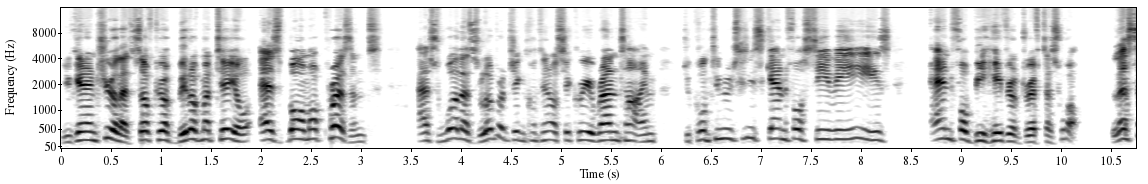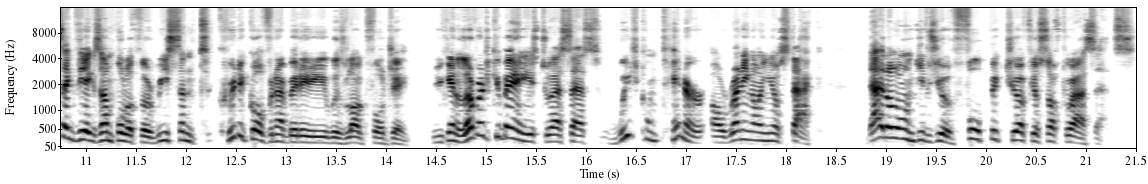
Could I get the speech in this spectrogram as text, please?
You can ensure that software bill of material SBOM are present, as well as leveraging container security runtime to continuously scan for CVEs and for behavior drift as well. Let's take the example of a recent critical vulnerability with Log4j. You can leverage Kubernetes to assess which container are running on your stack. That alone gives you a full picture of your software assets.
